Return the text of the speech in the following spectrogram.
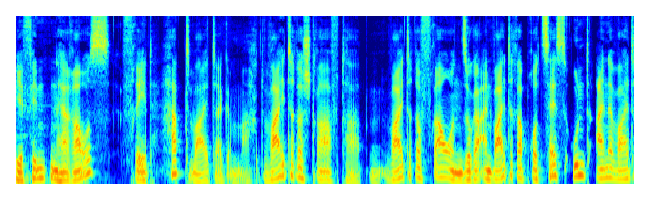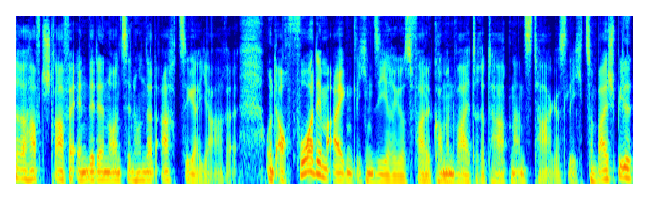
Wir finden heraus, Fred hat weitergemacht, weitere Straftaten, weitere Frauen, sogar ein weiterer Prozess und eine weitere Haftstrafe Ende der 1980er Jahre. Und auch vor dem eigentlichen Sirius-Fall kommen weitere Taten ans Tageslicht. Zum Beispiel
